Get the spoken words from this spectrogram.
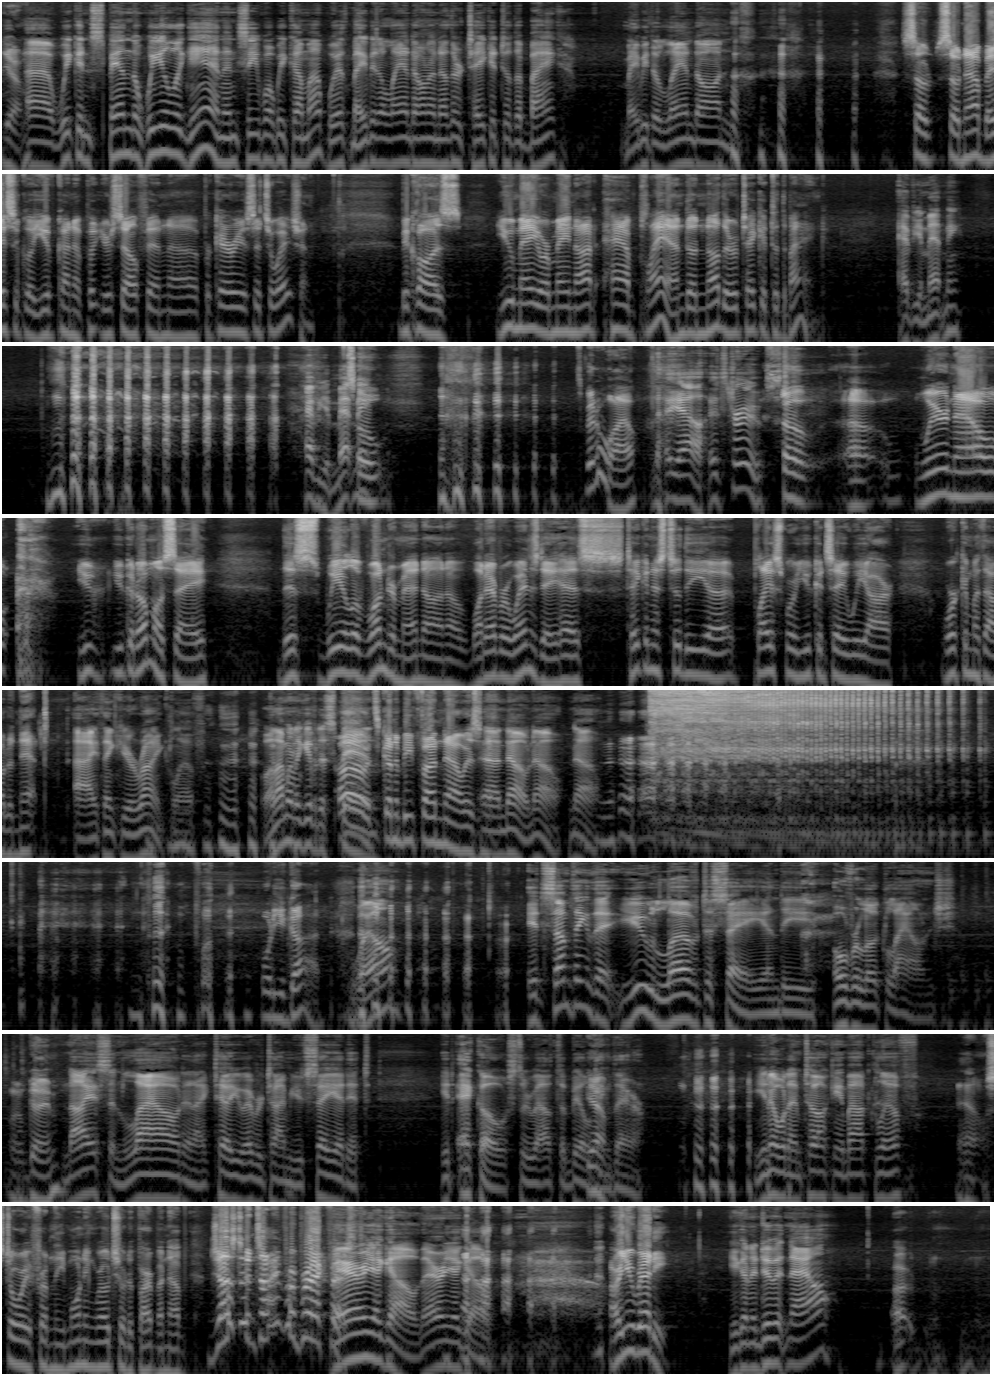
Yeah. Uh, we can spin the wheel again and see what we come up with. Maybe to land on another take it to the bank. Maybe to land on. So so now basically you've kind of put yourself in a precarious situation because you may or may not have planned another take it to the bank. Have you met me? Have you met me? It's been a while. yeah, it's true. So uh, we're now you you could almost say this wheel of wonderment on a whatever Wednesday has taken us to the uh, place where you could say we are working without a net. I think you're right, Cliff. well, I'm going to give it a spin. Oh, it's going to be fun now, isn't it? Uh, no, no, no. What do you got? Well, it's something that you love to say in the Overlook Lounge. Okay. Nice and loud, and I tell you, every time you say it, it it echoes throughout the building there. you know what I'm talking about, Cliff? Now, story from the Morning Roadshow department of Just in Time for Breakfast. There you go. There you go. Are you ready? You going to do it now? Uh,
